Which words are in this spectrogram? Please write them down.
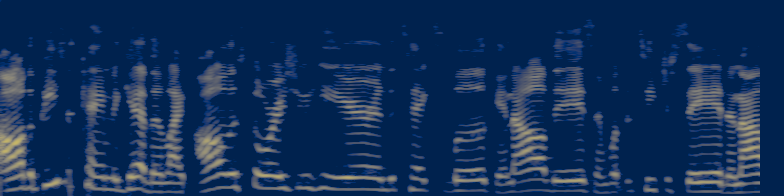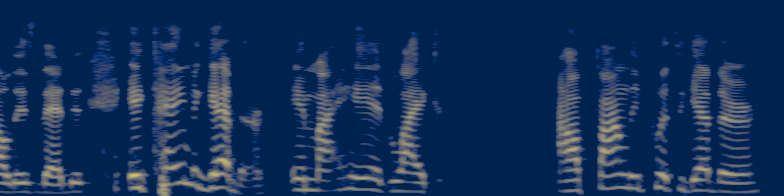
all the pieces came together like all the stories you hear in the textbook and all this and what the teacher said and all this that it came together in my head like i finally put together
